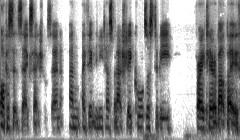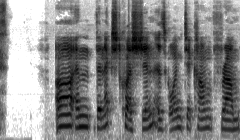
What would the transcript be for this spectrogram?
opposite sex sexual sin and i think the new testament actually calls us to be very clear about both uh, and the next question is going to come from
